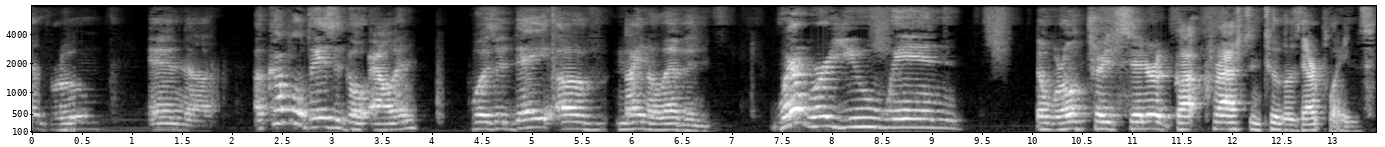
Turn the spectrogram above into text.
Alan Broom. And uh, a couple days ago, Alan, was a day of 9 11. Where were you when the World Trade Center got crashed into those airplanes?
